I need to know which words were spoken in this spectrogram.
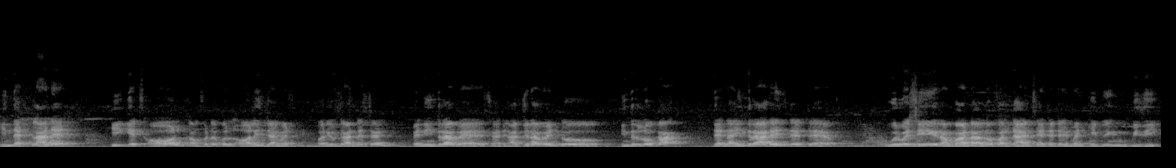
in that planet, he gets all comfortable, all enjoyment. For you to understand, when Indra, sorry, Arjuna went to Indra Indraloka, then Indra arranged that uh, Urvashi, Rambandalo for dance, entertainment, keeping busy.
